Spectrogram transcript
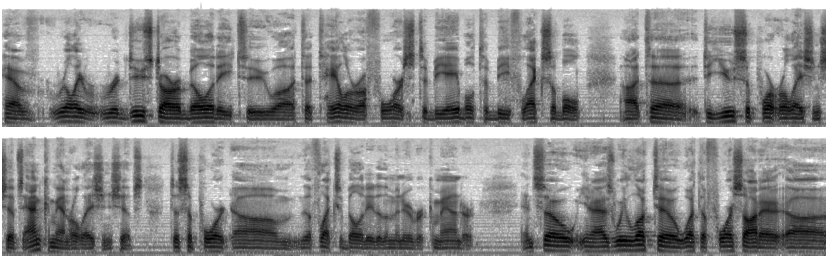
have really reduced our ability to uh, to tailor a force to be able to be flexible, to to use support relationships and command relationships to support um, the flexibility to the maneuver commander. And so, you know, as we look to what the force ought to uh,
